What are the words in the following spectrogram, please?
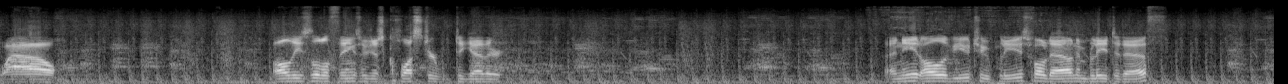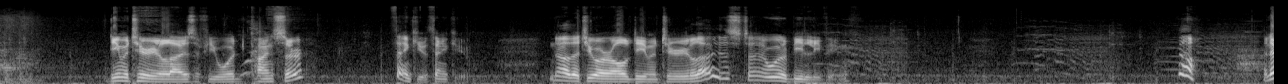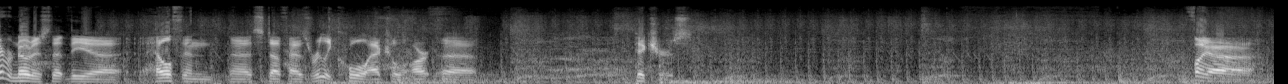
Wow. All these little things are just clustered together. I need all of you to please fall down and bleed to death. Dematerialize, if you would, kind sir. Thank you, thank you. Now that you are all dematerialized, I will be leaving. Oh, I never noticed that the uh, health and uh, stuff has really cool actual art uh, pictures. Fire!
